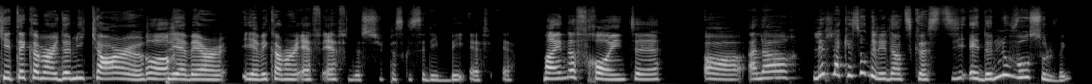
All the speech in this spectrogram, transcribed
Qui était comme un demi-cœur. Oh. Il y avait un, il y avait comme un FF dessus parce que c'est des BFF. Meine Freund. Ah, alors, la question de l'île d'Anticosti est de nouveau soulevée,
